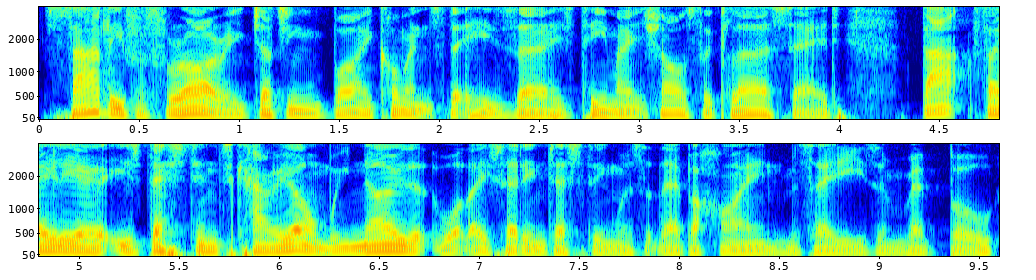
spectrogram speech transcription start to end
sadly for Ferrari, judging by comments that his, uh, his teammate Charles Leclerc said, that failure is destined to carry on. We know that what they said in testing was that they're behind Mercedes and Red Bull.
